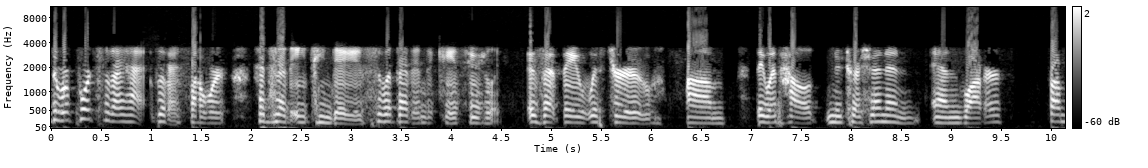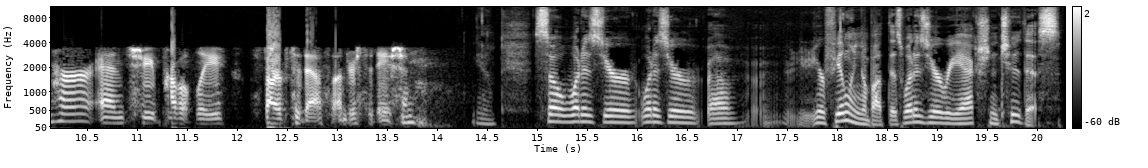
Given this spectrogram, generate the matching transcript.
The reports that I had that I saw were had said 18 days. So what that indicates usually is that they withdrew, um, they withheld nutrition and and water from her, and she probably starved to death under sedation. Yeah. So what is your what is your uh, your feeling about this? What is your reaction to this?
